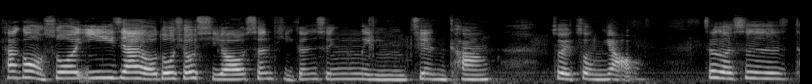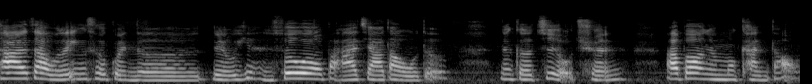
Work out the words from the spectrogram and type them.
他跟我说：“依依加油，多休息哦，身体跟心灵健康最重要。”这个是他在我的 Instagram 的留言，所以我有把他加到我的那个挚友圈。啊，不知道你有没有看到？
